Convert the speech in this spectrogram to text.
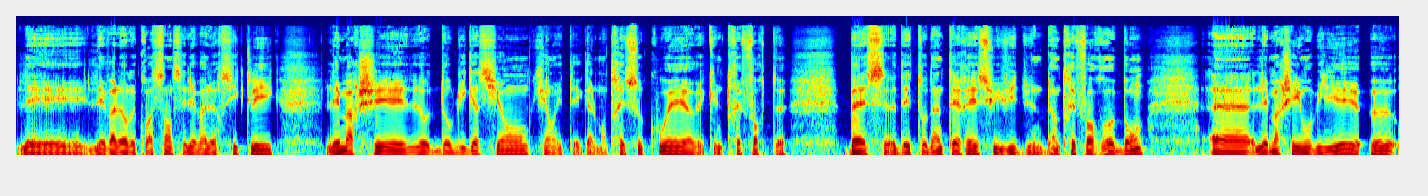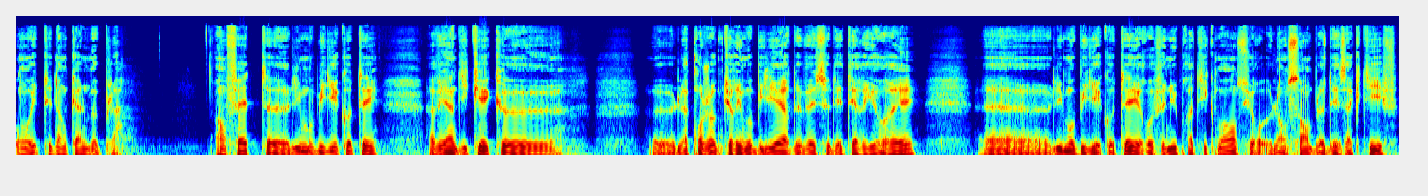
les, valeurs de croissance et les valeurs cycliques, les marchés d'obligations qui ont été également très secoués avec une très forte baisse des taux d'intérêt suivie d'un très fort rebond, euh, les marchés immobiliers, eux, ont été dans le calme plat. En fait, euh, l'immobilier coté avait indiqué que euh, la conjoncture immobilière devait se détériorer. Euh, l'immobilier coté est revenu pratiquement sur l'ensemble des actifs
